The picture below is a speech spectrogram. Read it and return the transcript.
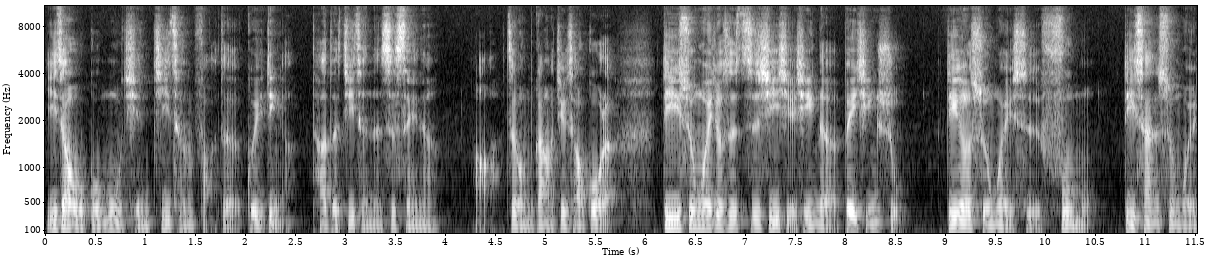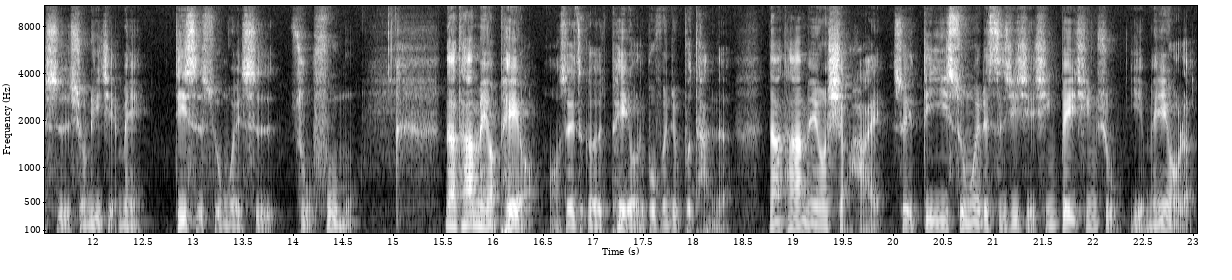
依照我国目前继承法的规定啊，她的继承人是谁呢？啊，这我们刚刚介绍过了，第一顺位就是直系血亲的卑亲属，第二顺位是父母，第三顺位是兄弟姐妹，第四顺位是祖父母。那他没有配偶哦，所以这个配偶的部分就不谈了。那他没有小孩，所以第一顺位的实际血亲卑亲属也没有了。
